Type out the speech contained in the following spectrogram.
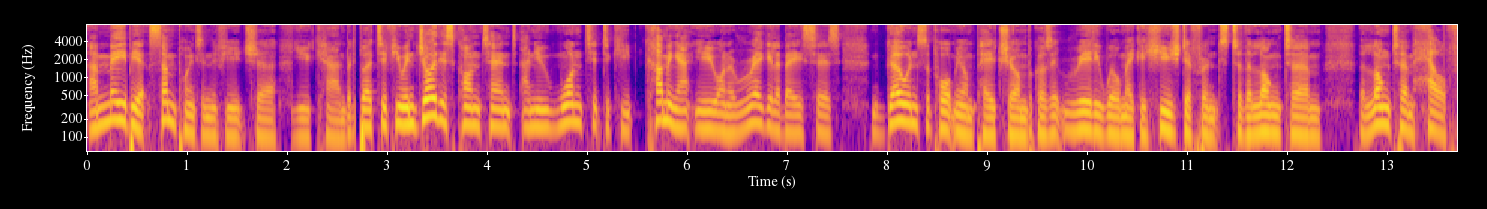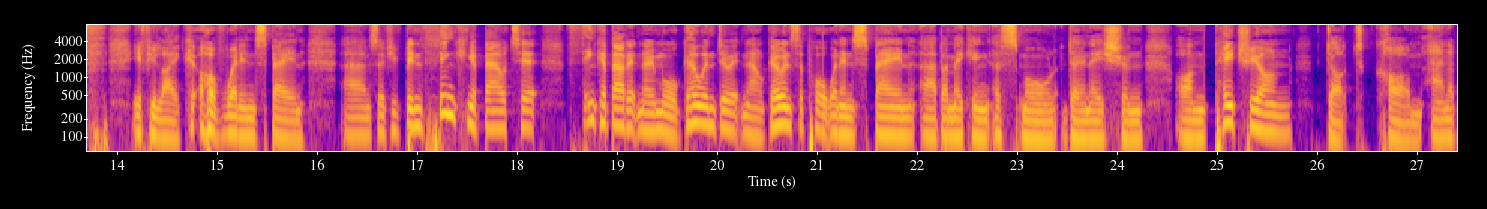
and maybe at some point in the future you can. But but if you enjoy this content and you want it to keep coming at you on a regular basis, go and support me on Patreon because it really will make a huge difference to the long term, the long term health, if you like, of when in Spain. Um, so if you've been thinking about it, think about it no more. Go and do it now. Go and support when in Spain uh, by making a small donation on patreon.com. And a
